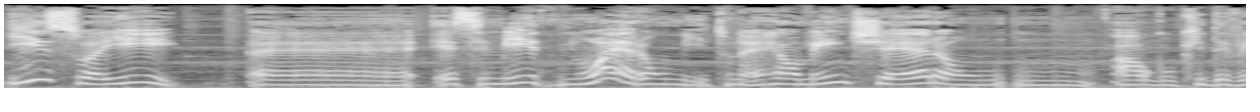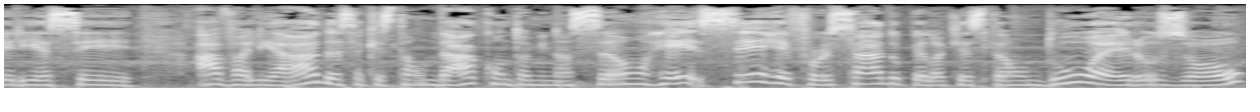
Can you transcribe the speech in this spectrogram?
isso aí é, esse mito não era um mito, né? Realmente era um, um- algo que deveria ser avaliado, essa questão da contaminação, re- ser reforçado pela questão do aerosol,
